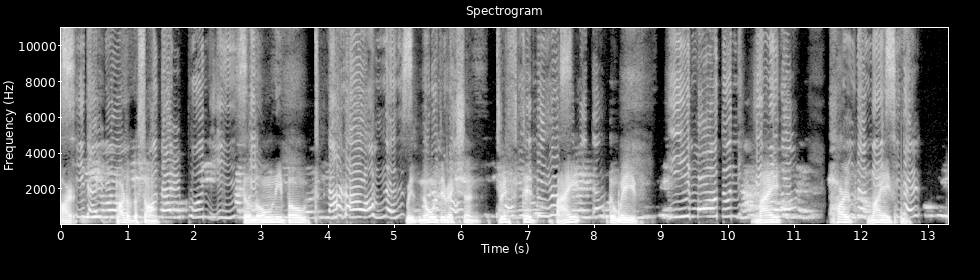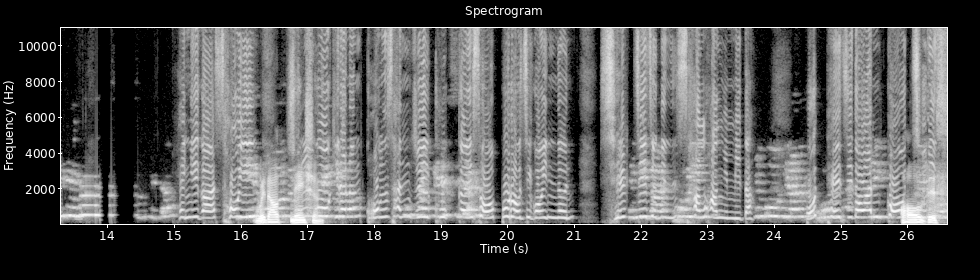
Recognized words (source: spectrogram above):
part, part of the song. The lonely boat with no direction drifted by the wave. My heart life without nation. All this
